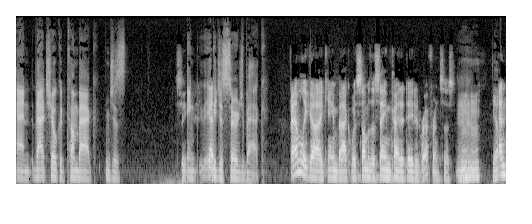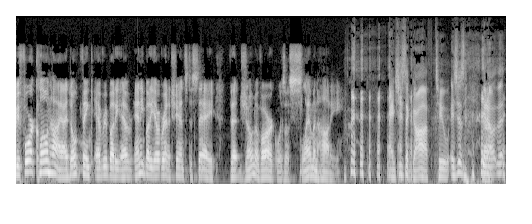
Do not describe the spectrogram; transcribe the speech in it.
and that show could come back and just See, and it And could just surge back. Family Guy came back with some of the same kind of dated references. Mm-hmm. yep. And before Clone High, I don't think everybody ever, anybody ever had a chance to say that Joan of Arc was a slammin' hottie. and she's a goth too. It's just you know the,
